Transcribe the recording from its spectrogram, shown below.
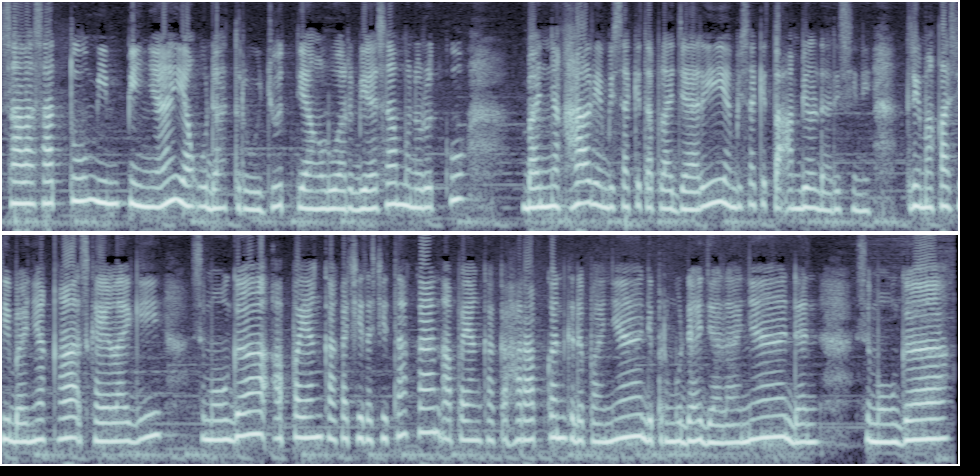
salah satu mimpinya yang udah terwujud yang luar biasa menurutku banyak hal yang bisa kita pelajari, yang bisa kita ambil dari sini. Terima kasih banyak Kak. Sekali lagi, semoga apa yang Kakak cita-citakan, apa yang Kakak harapkan ke depannya dipermudah jalannya dan semoga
